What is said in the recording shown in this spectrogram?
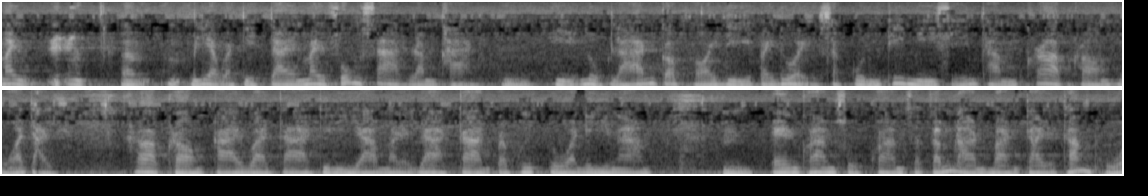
ไม่เรียกว่าจิตใจไม่ฟุ้งซ่านรำคาญ ลูกหลานก็พลอยดีไปด้วยสกุลที่มีศีลธรรม ครอบครองหัวใจ ครอบครองกายวาจากิริยามารยาทการประพฤติตัวดีงาม เป็นความสุขความสำราญบานใจทั้งผัว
